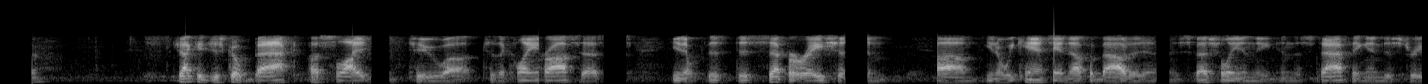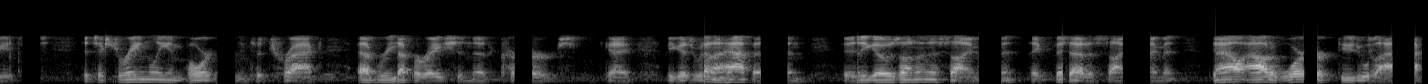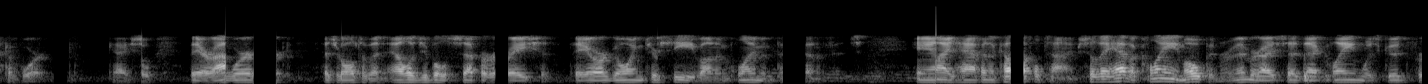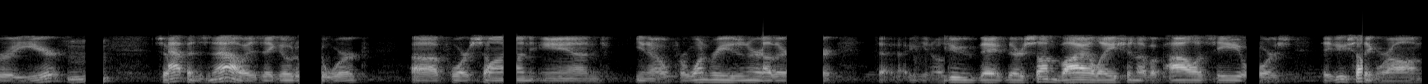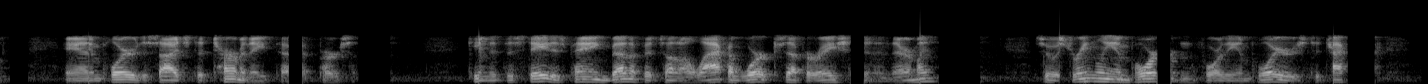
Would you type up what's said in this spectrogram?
Jack could just go back a slide to uh, to the claim process. You know, this this separation. You know, we can't say enough about it, and especially in the in the staffing industry, it's it's extremely important to track every separation that occurs. Okay, because what's going to happen is he goes on an assignment, they finish that assignment, now out of work due to a lack of work. Okay, so they are out of work as a result of an eligible separation. They are going to receive unemployment benefits. And it might happen a couple times. So they have a claim open. Remember, I said that claim was good for a year? Mm-hmm. So what happens now is they go to work uh, for someone, and, you know, for one reason or another, uh, you know, do they, there's some violation of a policy or they do something wrong, and the employer decides to terminate that person that the state is paying benefits on a lack of work separation in their mind. So extremely important for the employers to track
